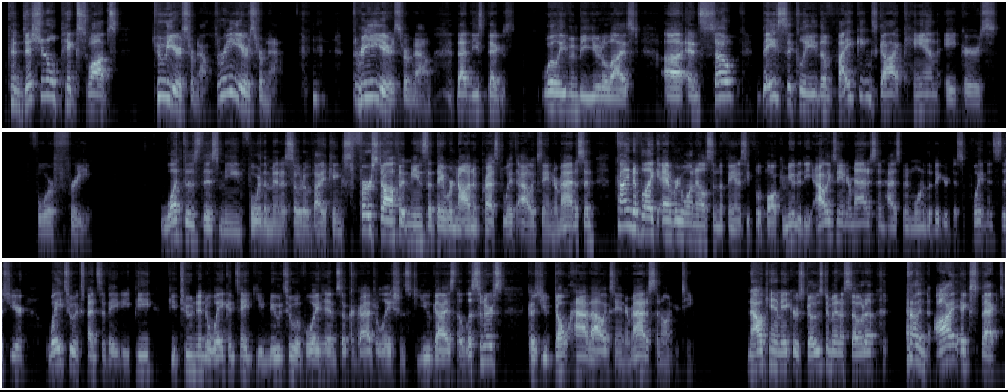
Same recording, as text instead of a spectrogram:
conditional pick swaps two years from now, three years from now, three years from now, that these picks will even be utilized. Uh, and so basically, the Vikings got Cam Akers for free. What does this mean for the Minnesota Vikings? First off, it means that they were not impressed with Alexander Mattison, kind of like everyone else in the fantasy football community. Alexander Mattison has been one of the bigger disappointments this year. Way too expensive ADP. If you tuned into Wake and Take, you knew to avoid him. So, congratulations to you guys, the listeners, because you don't have Alexander Mattison on your team. Now, Cam Akers goes to Minnesota, and I expect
